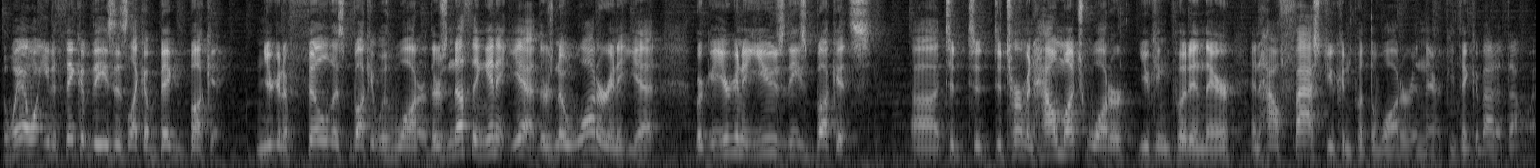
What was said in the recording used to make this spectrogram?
The way I want you to think of these is like a big bucket. And you're gonna fill this bucket with water. There's nothing in it yet, there's no water in it yet, but you're gonna use these buckets uh, to, to determine how much water you can put in there and how fast you can put the water in there, if you think about it that way.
